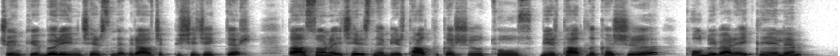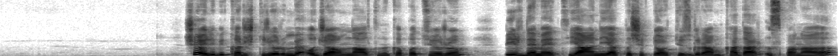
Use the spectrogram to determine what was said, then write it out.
Çünkü böreğin içerisinde birazcık pişecektir. Daha sonra içerisine bir tatlı kaşığı tuz, bir tatlı kaşığı pul biber ekleyelim. Şöyle bir karıştırıyorum ve ocağımın altını kapatıyorum. Bir demet yani yaklaşık 400 gram kadar ıspanağı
